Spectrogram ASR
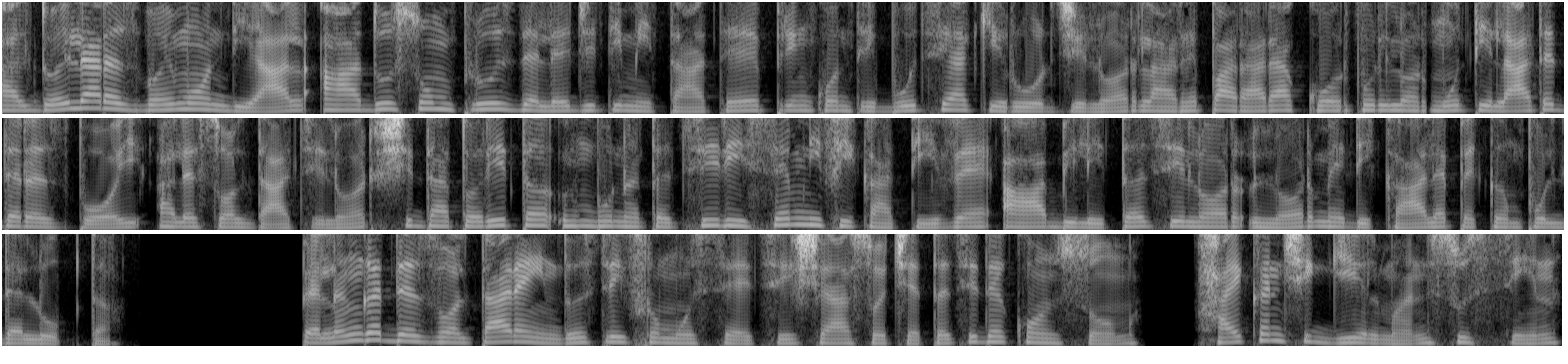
al doilea război mondial a adus un plus de legitimitate prin contribuția chirurgilor la repararea corpurilor mutilate de război ale soldaților și datorită îmbunătățirii semnificative a abilităților lor medicale pe câmpul de luptă. Pe lângă dezvoltarea industriei frumuseții și a societății de consum, Hyken și Gilman susțin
